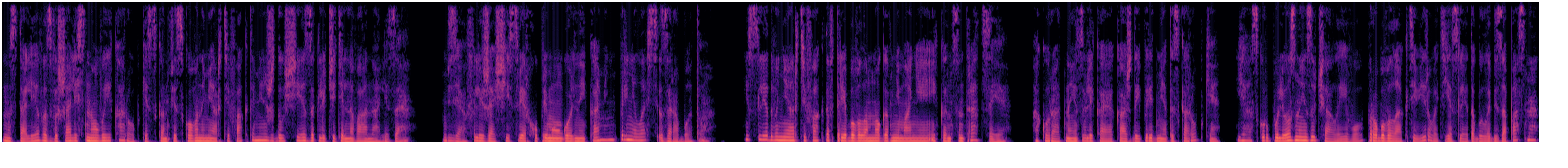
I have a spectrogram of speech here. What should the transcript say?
На столе возвышались новые коробки с конфискованными артефактами, ждущие заключительного анализа. Взяв лежащий сверху прямоугольный камень, принялась за работу. Исследование артефактов требовало много внимания и концентрации. Аккуратно извлекая каждый предмет из коробки, я скрупулезно изучала его, пробовала активировать, если это было безопасно,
